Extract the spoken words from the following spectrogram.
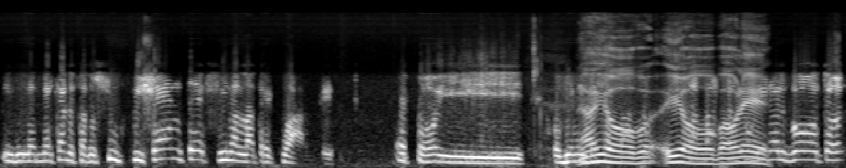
il mercato è stato sufficiente fino alla tre quarti. E poi ovviamente No, io- io, Paolè, voto,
